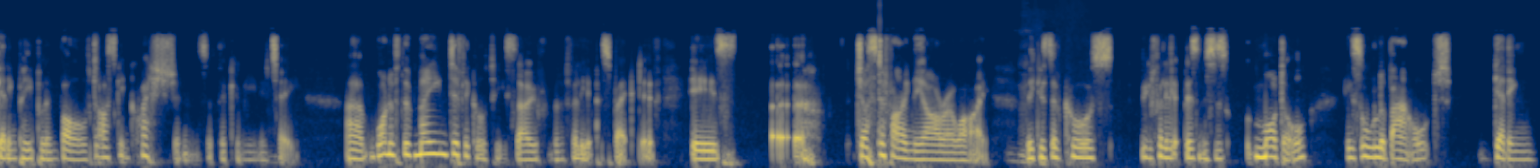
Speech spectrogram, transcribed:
getting people involved, asking questions of the community. Um, one of the main difficulties, though, from an affiliate perspective, is uh, justifying the ROI mm-hmm. because, of course, the affiliate business's model is all about getting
